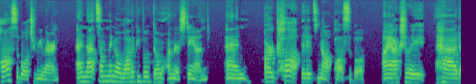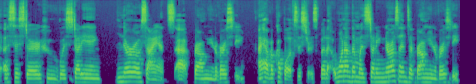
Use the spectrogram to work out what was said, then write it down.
possible to relearn. And that's something a lot of people don't understand. And are taught that it's not possible. I actually had a sister who was studying neuroscience at Brown University. I have a couple of sisters, but one of them was studying neuroscience at Brown University.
